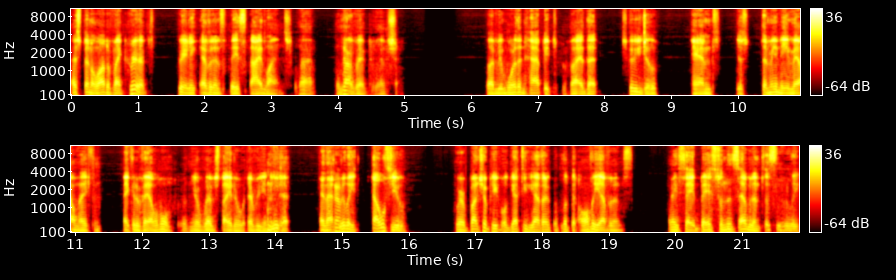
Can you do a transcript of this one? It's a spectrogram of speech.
I spent a lot of my career creating evidence-based guidelines for that in yeah. prevention. So I'd be more than happy to provide that to you and just send me an email and they can make it available on your website or whatever you need it. And that Yeah. really tells you where a bunch of people get together to look at all the evidence and they say, based on this evidence, this is really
